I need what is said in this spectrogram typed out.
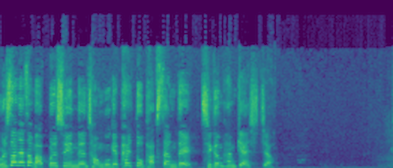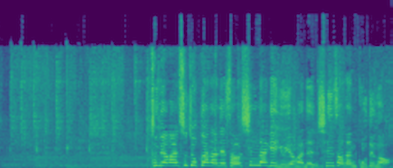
울산에 서 맛볼 수 있는 전국의 팔도 밥상들 지금 함께 하시죠. 투명한 수족관 안에서 신나게 유영하는 신선한 고등어.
